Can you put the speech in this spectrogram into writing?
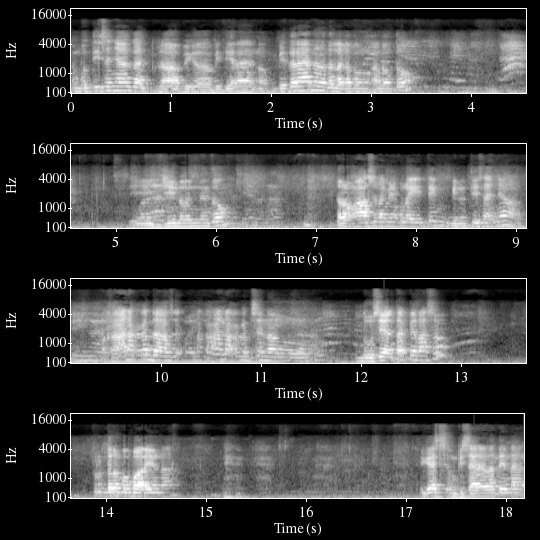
Nambutisan niya agad. Grabe ka, bitirano. Bitirano na talaga tong ano to. Si Gino nito. Talong aso namin yung kulay itim, binutisan niya. Nakaanak agad, nakaanak agad siya ng 12 ata piraso. Pero darang babae yun ah. Sige guys, umpisa na natin. Pero,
